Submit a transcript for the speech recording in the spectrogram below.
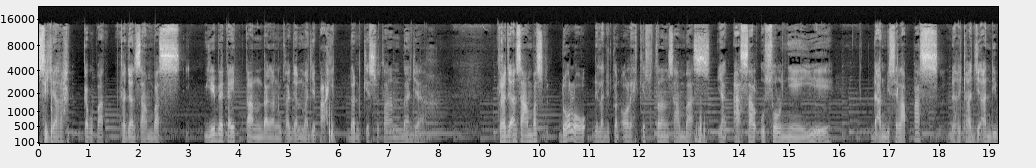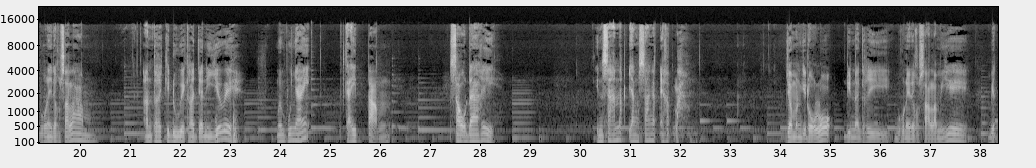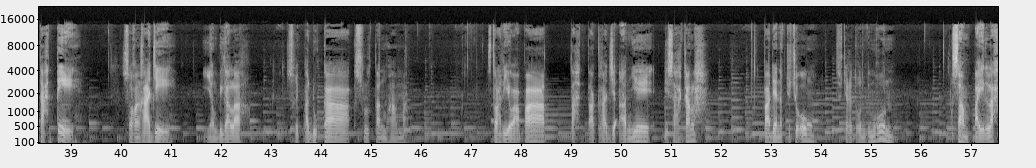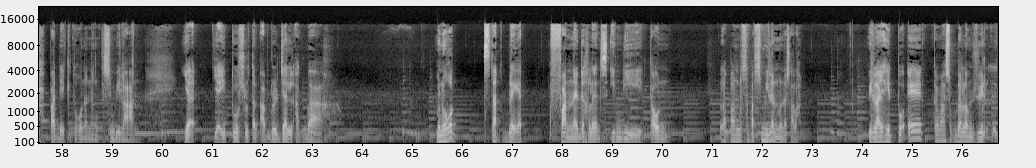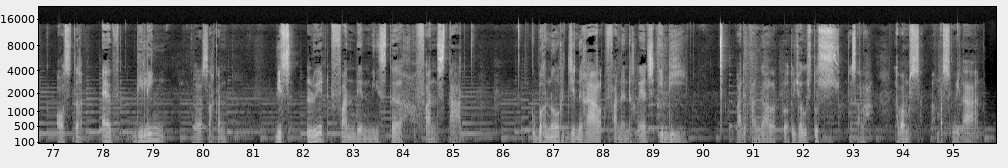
Sejarah Kabupaten Kerajaan Sambas ia berkaitan dengan Kerajaan Majapahit dan Kesultanan Banjar. Kerajaan Sambas dulu dilanjutkan oleh Kesultanan Sambas yang asal usulnya ye dan bisa lapas dari kerajaan di Brunei Darussalam. Antara kedua kerajaan ini mempunyai kaitan saudari insanak yang sangat erat lah. Zaman dulu di negeri Brunei Darussalam ye betahte seorang raja yang begalah Sri Paduka Sultan Muhammad. Setelah dia wafat tahta kerajaan ye disahkanlah pada anak cucu Ong secara turun temurun sampailah pada keturunan yang kesembilan ya, yaitu Sultan Abdul Jalil Akbar. Menurut Stadblad Van Netherlands Indi tahun 1849 mana salah. Wilayah itu eh termasuk dalam Zwil Oster F. Dilling merasakan bis Louis van den Minister van Stad Gubernur Jenderal van Netherlands Indi pada tanggal 27 Agustus tidak salah 1849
